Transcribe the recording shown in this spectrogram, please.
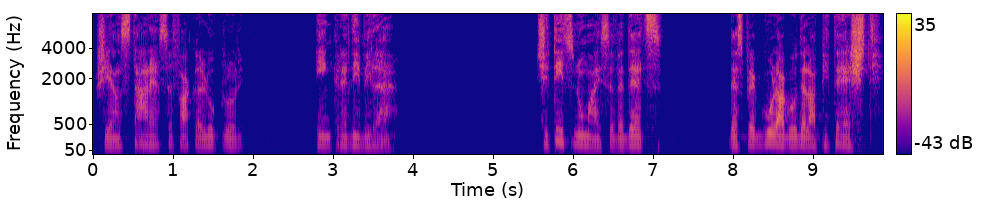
și e în stare să facă lucruri incredibile. Citiți numai să vedeți despre gulagul de la Pitești,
